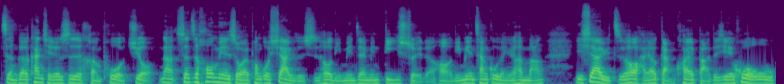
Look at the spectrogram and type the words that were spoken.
整个看起来就是很破旧，那甚至后面的时候还碰过下雨的时候，里面在那边滴水的哈，里面仓库人员很忙，一下雨之后还要赶快把这些货物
